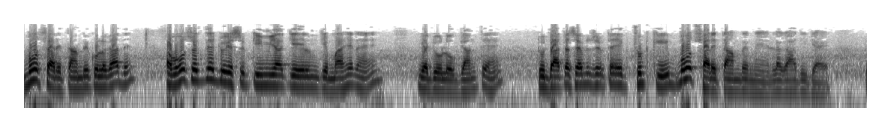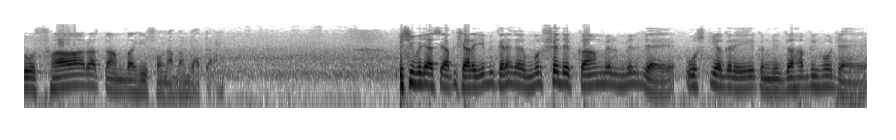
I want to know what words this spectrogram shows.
بہت سارے تانبے کو لگا دیں۔ اب ہو سکتا ہے جو اس کیمیا کے علم کے ماہر ہیں یا جو لوگ جانتے ہیں، تو داتا صاحب نے سمجھتے ہیں ایک چٹکی بہت سارے تانبے میں لگا دی جائے تو سارا تانبا ہی سونا بن جاتا ہے۔ اسی وجہ سے آپ اشارہ یہ بھی کریں کہ مرشد کامل مل جائے، اس کی اگر ایک نگاہ بھی ہو جائے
